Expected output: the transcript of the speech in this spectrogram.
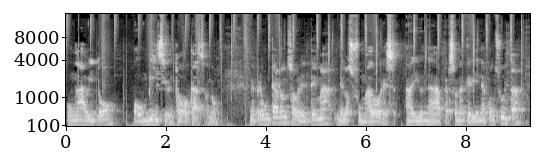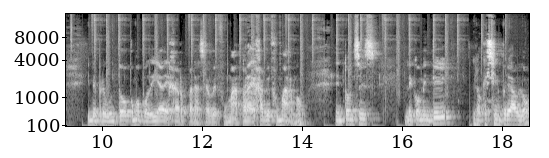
un hábito o un vicio en todo caso, ¿no? Me preguntaron sobre el tema de los fumadores. Hay una persona que viene a consulta y me preguntó cómo podía dejar para hacer de fumar, para dejar de fumar, ¿no? Entonces le comenté lo que siempre hablo,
